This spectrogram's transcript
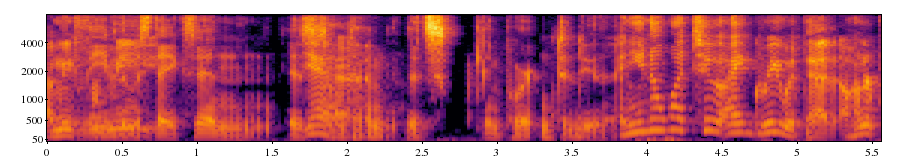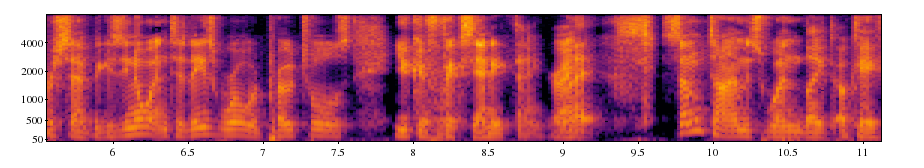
I mean, for leave me, the mistakes in is Yeah. sometimes it's important to do that. And you know what, too? I agree with that 100% because you know what? In today's world with Pro Tools, you can fix anything, right? Right. Sometimes when, like, okay,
